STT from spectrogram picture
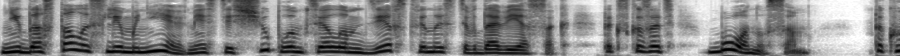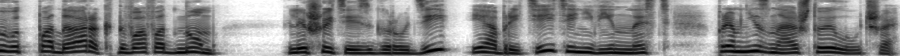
Не досталось ли мне вместе с щуплым телом девственность в довесок, так сказать, бонусом? Такой вот подарок два в одном. Лишитесь груди и обретите невинность. Прям не знаю, что и лучше.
